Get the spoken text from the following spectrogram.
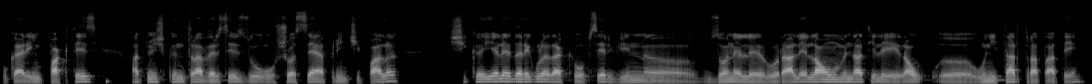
cu care impactezi atunci când traversezi o șosea principală și că ele, de regulă, dacă observi în uh, zonele rurale, la un moment dat ele erau uh, unitar tratate,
